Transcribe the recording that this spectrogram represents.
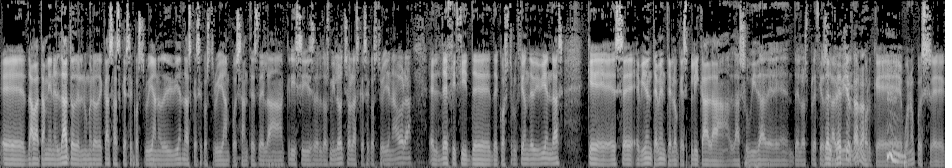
Eh, daba también el dato del número de casas que se construían o de viviendas que se construían pues antes de la crisis del 2008, las que se construyen ahora, el déficit de, de construcción de viviendas que es eh, evidentemente lo que explica la, la subida de, de, los precios de la vivienda, porque bueno, pues eh,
